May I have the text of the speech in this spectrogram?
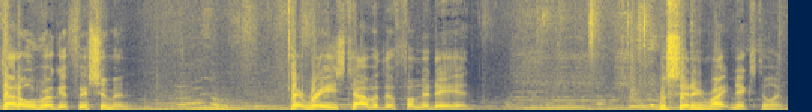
that old rugged fisherman that raised Tabitha from the dead was sitting right next to him.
